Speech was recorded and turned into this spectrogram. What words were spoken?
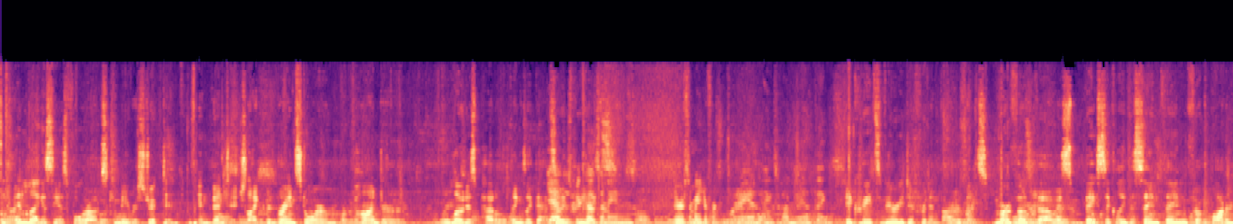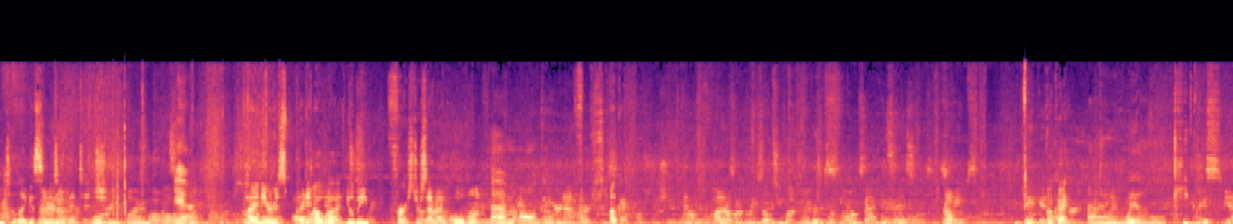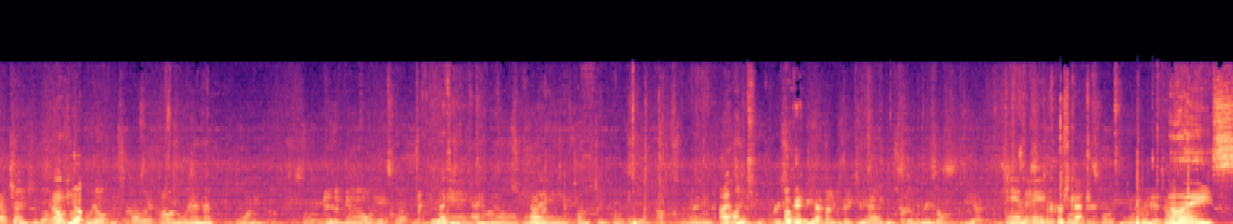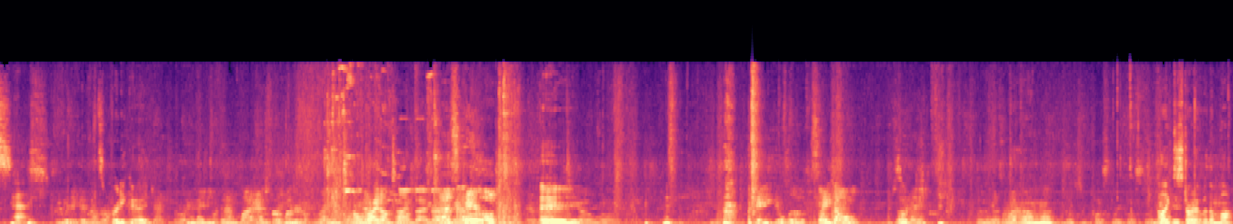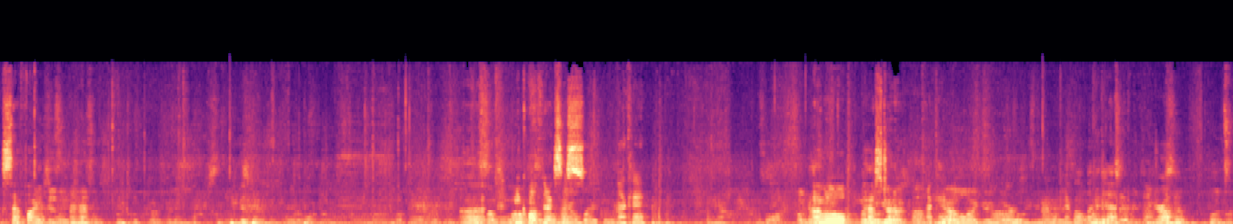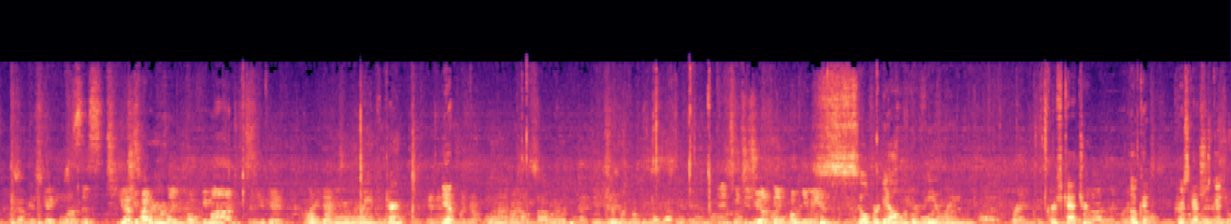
you know in Legacy as four ofs can be restricted in Vintage, like Brainstorm or Ponder, Lotus Petal, things like that. Yeah, so just it because I mean, there are so many different banned things and unbanned things. it creates very different environments. Merfolk though is basically the same thing from modern to Legacy to Vintage. Yeah. Pioneer is pretty. Oh, uh, you'll be first or second? Um, I'll go first. Okay. I don't want to please too much because if he comes back and says, nope, you can't get Okay. I will keep this. Yeah, Changed it up. Yep. a real Okay, I will play Turn two people. an island Okay. We had that. We had sort of pre Yeah. and a Cursecatcher. Nice. Pass. That's pretty good. Anything. I asked for a hundred. Oh, right on time, bud. Right That's on Caleb. time. Hey. Hey, Caleb. Uh, hey, dog. Um, I like to start out with a Mox Sapphire. Uh, Inkmoth Nexus. Okay. I will pass turn. Okay. got a lot of good cards. in your head. I will untap, draw. Does this teach you how to play Pokemon? So you get three decks of Land turn. Yep. like a whole custom board. And it teaches you how to play Pokemon? Silvergill, revealing Cursecatcher. Okay. Cursecatcher is good.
